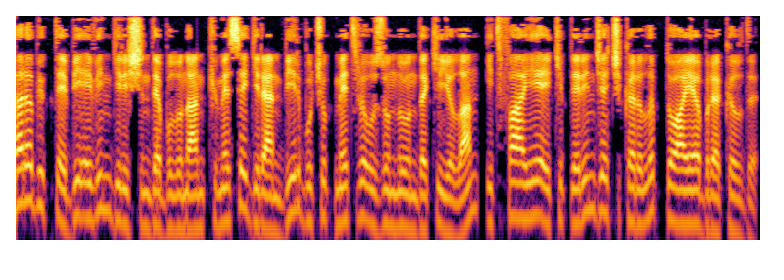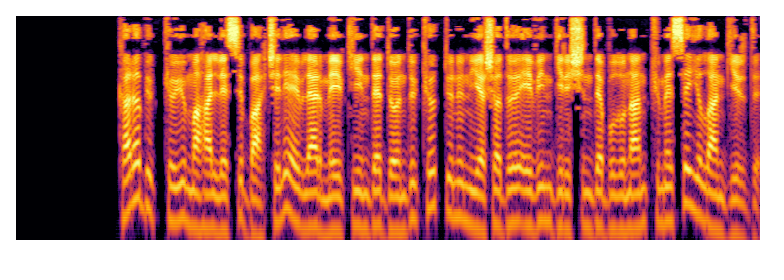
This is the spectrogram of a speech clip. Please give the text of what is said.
Karabük'te bir evin girişinde bulunan kümese giren 1,5 metre uzunluğundaki yılan, itfaiye ekiplerince çıkarılıp doğaya bırakıldı. Karabük Köyü Mahallesi Bahçeli Evler mevkiinde Döndü Köklü'nün yaşadığı evin girişinde bulunan kümese yılan girdi.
